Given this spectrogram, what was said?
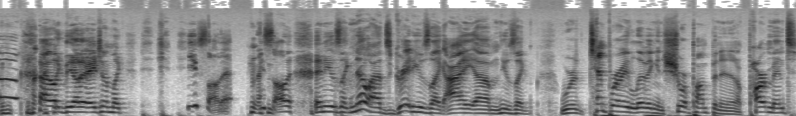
I like the other agent. I'm like, you saw that. You saw it, and he was like, "No, that's great." He was like, "I," um, he was like, "We're temporarily living in Short Pump in an apartment.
